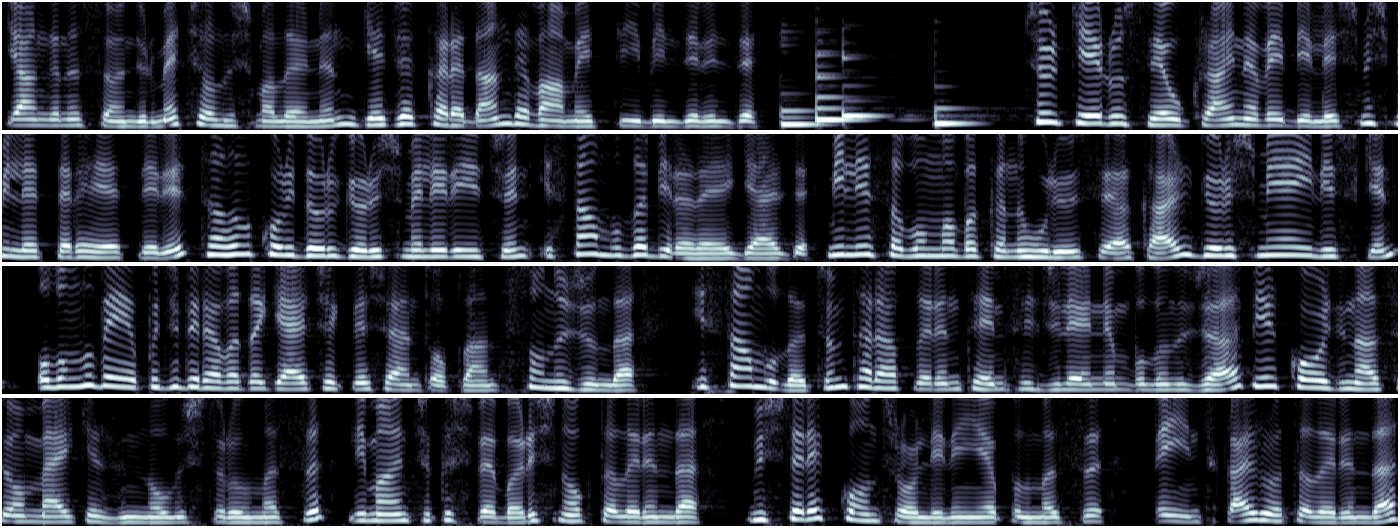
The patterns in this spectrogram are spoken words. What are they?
Yangını söndürme çalışmalarının gece karadan devam ettiği bildirildi. Türkiye, Rusya, Ukrayna ve Birleşmiş Milletler heyetleri tahıl koridoru görüşmeleri için İstanbul'da bir araya geldi. Milli Savunma Bakanı Hulusi Akar, görüşmeye ilişkin olumlu ve yapıcı bir havada gerçekleşen toplantı sonucunda İstanbul'da tüm tarafların temsilcilerinin bulunacağı bir koordinasyon merkezinin oluşturulması, liman çıkış ve varış noktalarında müşterek kontrollerin yapılması ve intikal rotalarında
